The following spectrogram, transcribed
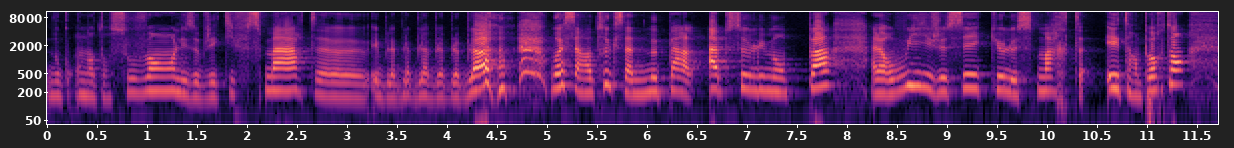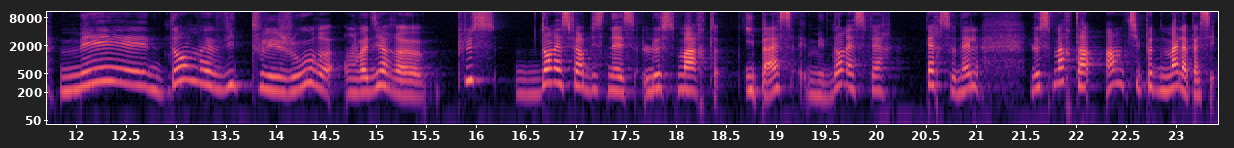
Donc on entend souvent les objectifs SMART euh, et blablabla. Bla, bla, bla, bla. Moi c'est un truc, ça ne me parle absolument pas. Alors oui, je sais que le SMART est important, mais dans ma vie de tous les jours, on va dire euh, plus dans la sphère business, le SMART y passe, mais dans la sphère le SMART a un petit peu de mal à passer.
